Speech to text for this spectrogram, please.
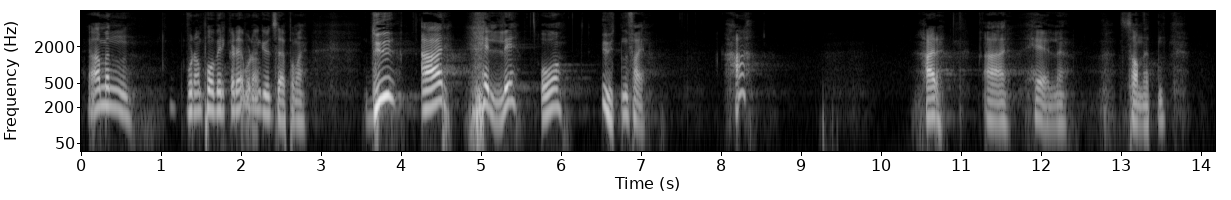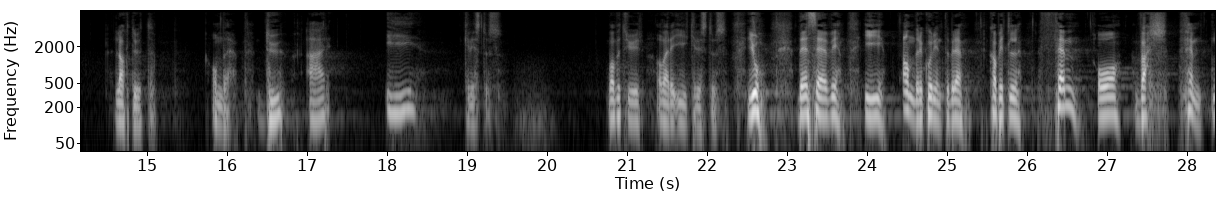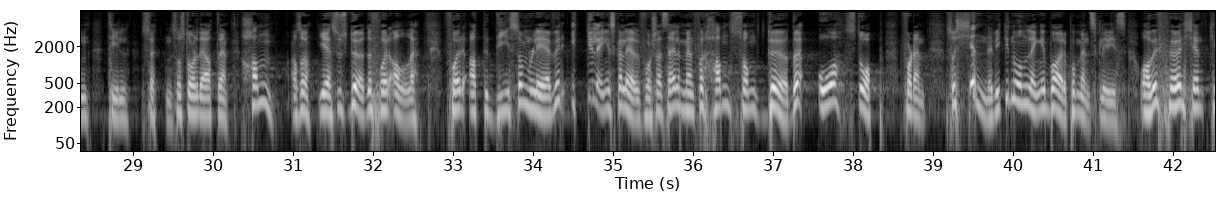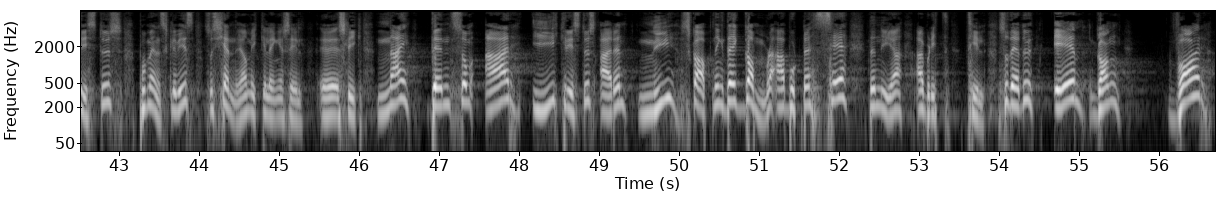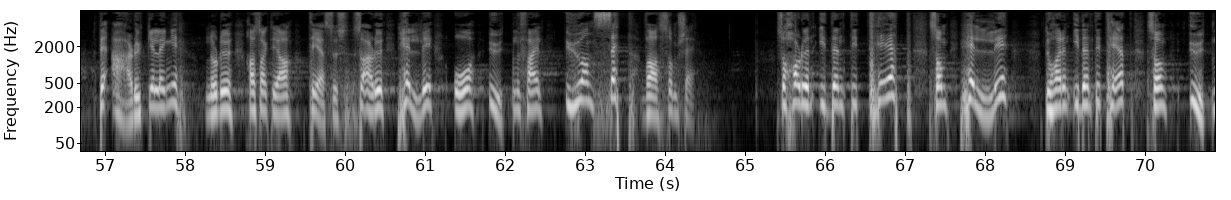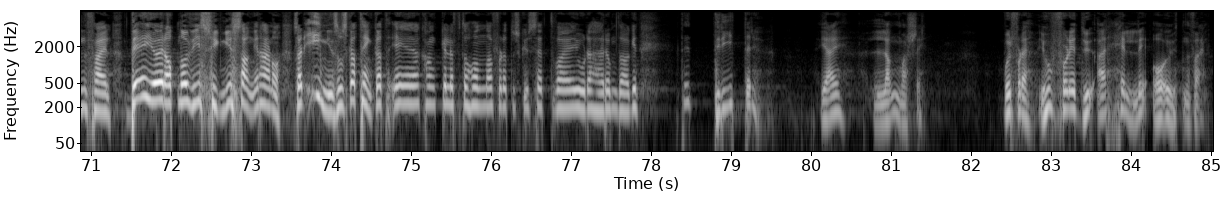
Ja, men hvordan påvirker det hvordan Gud ser på meg? Du er hellig og uten feil. Hæ? Her er hele sannheten lagt ut om det. Du er i Kristus. Hva betyr å være i Kristus? Jo, det ser vi i 2. Korinterbrev, kapittel 5 og vers 15-17. Så står det at eh, han, altså Jesus, døde for alle. For at de som lever, ikke lenger skal leve for seg selv, men for han som døde og stå opp for dem. Så kjenner vi ikke noen lenger bare på menneskelig vis. Og har vi før kjent Kristus på menneskelig vis, så kjenner vi ham ikke lenger eh, slik. Nei, den som er i Kristus, er en ny skapning. Det gamle er borte. Se, det nye er blitt til. Så det du en gang var, det er du ikke lenger. Når du har sagt ja til Jesus, så er du hellig og uten feil. Uansett hva som skjer. Så har du en identitet som hellig. Du har en identitet som uten feil. Det gjør at når vi synger sanger her nå, så er det ingen som skal tenke at jeg kan ikke løfte hånda for at du skulle sett hva jeg gjorde her om dagen. Det driter jeg lang marsj i. Hvorfor det? Jo, fordi du er hellig og uten feil.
